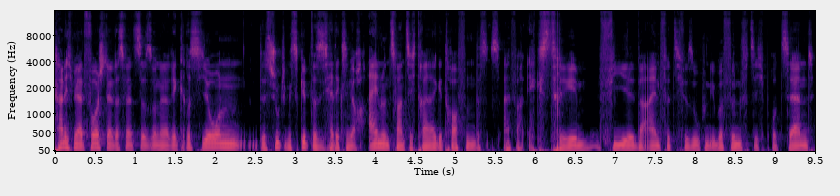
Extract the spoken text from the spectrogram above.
kann ich mir halt vorstellen, dass wenn es da so eine Regression des Shootings gibt, dass ich hätte nämlich auch 21 Dreier getroffen. Das ist einfach extrem viel bei 41 Versuchen, über 50 Prozent.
